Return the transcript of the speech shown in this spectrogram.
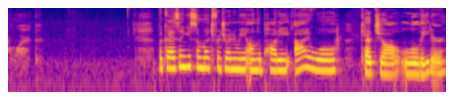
and work. But guys, thank you so much for joining me on the potty. I will catch y'all later.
